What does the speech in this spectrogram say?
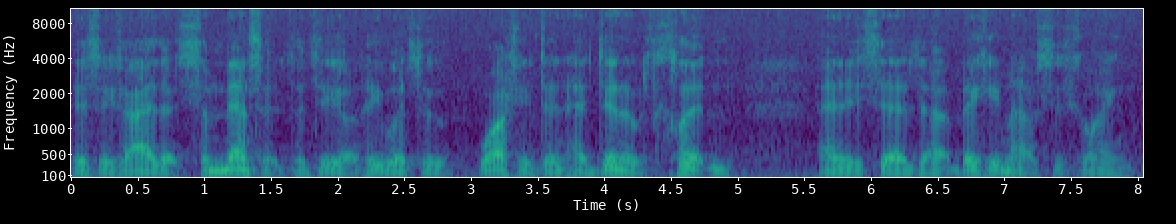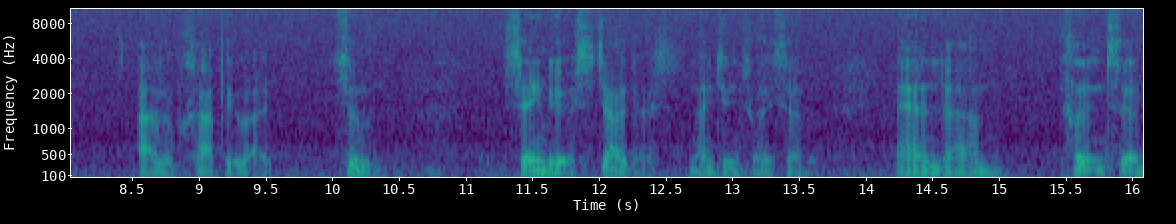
is the guy that cemented the deal. He went to Washington, had dinner with Clinton, and he said, uh, Mickey Mouse is going out of copyright soon. Same year, as Stardust, 1927. And um, Clinton said,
